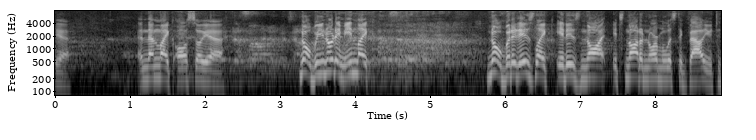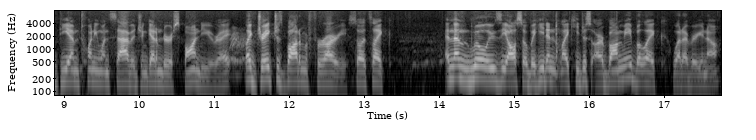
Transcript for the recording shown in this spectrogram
yeah. And then like also yeah. No, but you know what I mean? Like no, but it is like it is not it's not a normalistic value to DM 21 Savage and get him to respond to you, right? Like Drake just bought him a Ferrari. So it's like and then Lil Uzi also, but he didn't like he just R bombed me, but like whatever, you know?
